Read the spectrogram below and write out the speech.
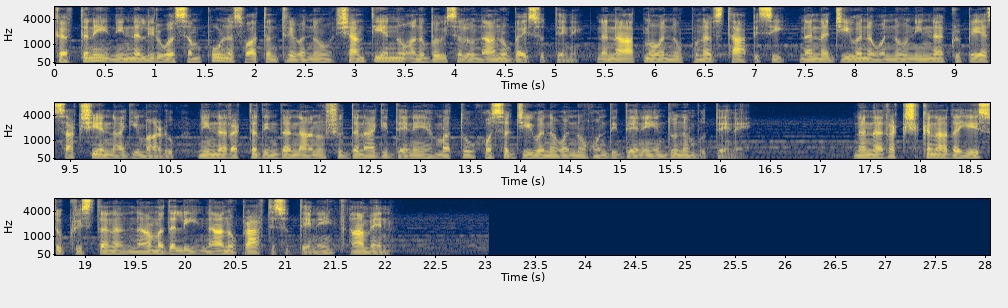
ಕರ್ತನೆ, ನಿನ್ನಲ್ಲಿರುವ ಸಂಪೂರ್ಣ ಸ್ವಾತಂತ್ರ್ಯವನ್ನು, ಶಾಂತಿಯನ್ನು ಅನುಭವಿಸಲು ನಾನು ಬಯಸುತ್ತೇನೆ. ನನ್ನ ಆತ್ಮವನ್ನು ಪುನರ್ಸ್ಥಾಪಿಸಿ, ನನ್ನ ಜೀವನವನ್ನು ನಿನ್ನ ಕೃಪೆಯ ಸಾಕ್ಷಿಯನ್ನಾಗಿ ಮಾಡು. ನಿನ್ನ ರಕ್ತದಿಂದ ನಾನು ಶುದ್ಧನಾಗಿದ್ದೇನೆ ಮತ್ತು ಹೊಸ ಜೀವನವನ್ನು ಹೊಂದಿದ್ದೇನೆ ಎಂದು ನಂಬುತ್ತೇನೆ. ನನ್ನ ರಕ್ಷಕನಾದ ಯೇಸು ಕ್ರಿಸ್ತನ ನಾಮದಲ್ಲಿ ನಾನು ಪ್ರಾರ್ಥಿಸುತ್ತೇನೆ. ಆಮೇನ್.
